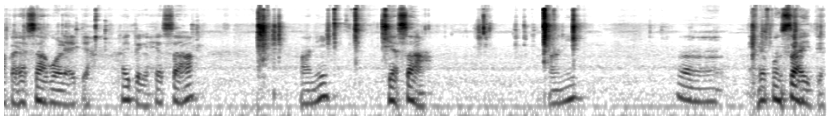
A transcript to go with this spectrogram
हा का? ह्या सहा गोळ्या आहेत त्या. आहेत का? ह्या सहा आणि ह्या सहा. आणि ह्या पण सहा आहेत त्या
